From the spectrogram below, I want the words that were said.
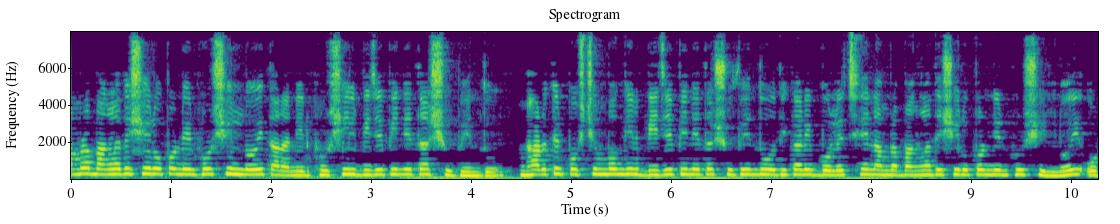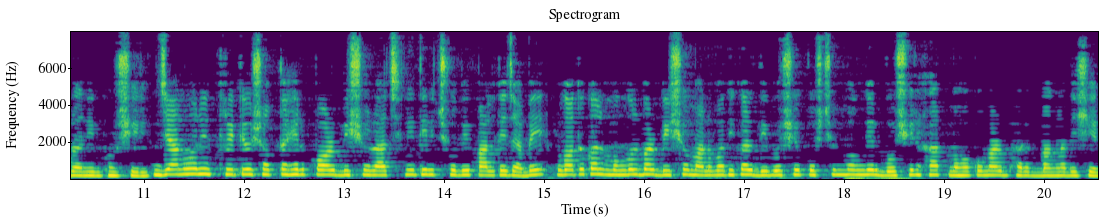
আমরা বাংলাদেশের উপর নির্ভরশীল নই, তারা নির্ভরশীল বিজেপি নেতা শুভেন্দু। ভারতের পশ্চিমবঙ্গের বিজেপি নেতা শুভেন্দু অধিকারী বলেছেন, আমরা বাংলাদেশের উপর নির্ভরশীল নই, ওরা নির্ভরশীল। জানুয়ারির তৃতীয় সপ্তাহের পর বিশ্ব রাজনীতির ছবি পাল্টে যাবে। গতকাল মঙ্গলবার বিশ্ব মানবাধিকার দিবসে পশ্চিমবঙ্গের বসিরহাট মহকুমার ভারত বাংলাদেশের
